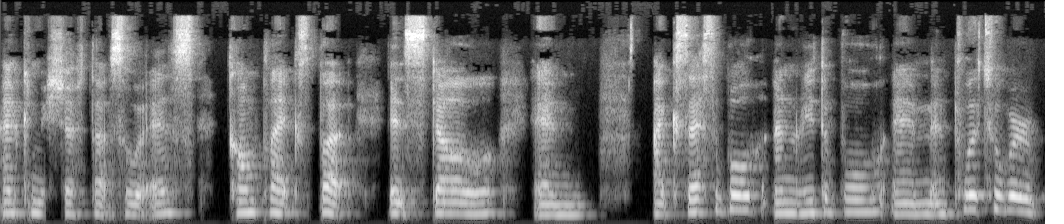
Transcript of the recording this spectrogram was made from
how can we shift that so it is complex but it's still um, accessible and readable. Um, and Pluto were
